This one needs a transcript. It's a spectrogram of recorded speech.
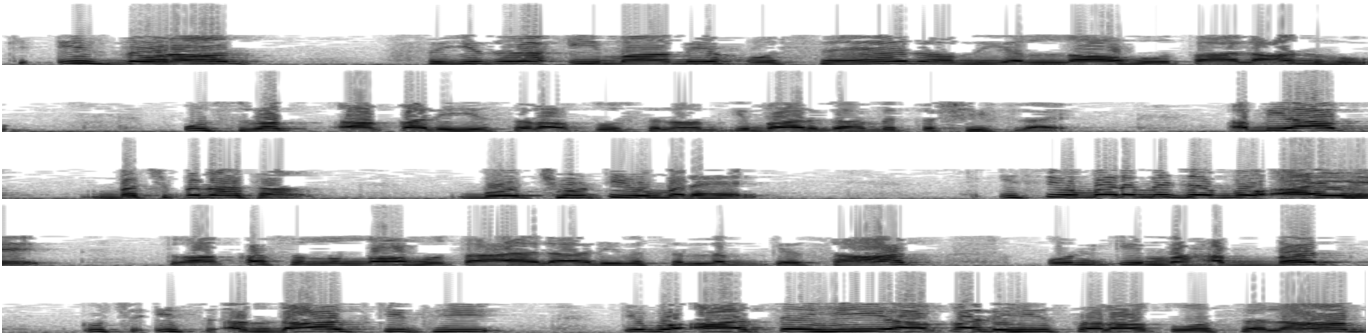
کہ اس دوران سیدنا امام حسین رضی اللہ تعالی عنہ اس وقت آقا علیہ سلاۃ السلام کی بارگاہ میں تشریف لائے۔ ابھی آپ بچپنا تھا بہت چھوٹی عمر ہے۔ اسی عمر میں جب وہ آئے ہیں، تو آقا صلی اللہ تعالی علیہ وسلم کے ساتھ ان کی محبت کچھ اس انداز کی تھی کہ وہ آتے ہی آقا علیہ سلاۃ والسلام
